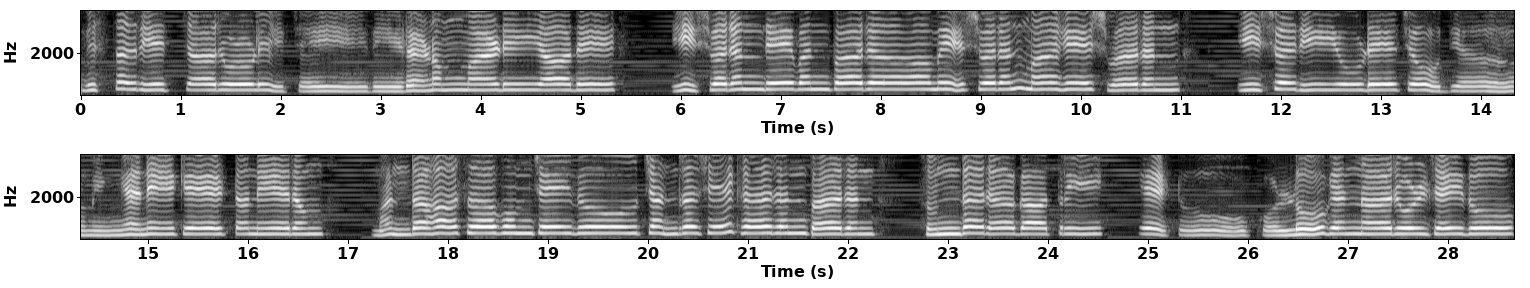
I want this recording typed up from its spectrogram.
വിസ്തരിച്ചരുളി ചെയ്തിടണം മടിയാതെ. ഈശ്വരൻ ദേവൻ പരമേശ്വരൻ മഹേശ്വരൻ ഈശ്വരിയുടെ ചോദ്യം ഇങ്ങനെ കേട്ട നേരം മന്ദഹാസവും ചെയ്തു ചന്ദ്രശേഖരൻ പരൻ. സുന്ദരഗാത്രി കേട്ടു കൊള്ളുകെന്നരുൾ ചെയ്തു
